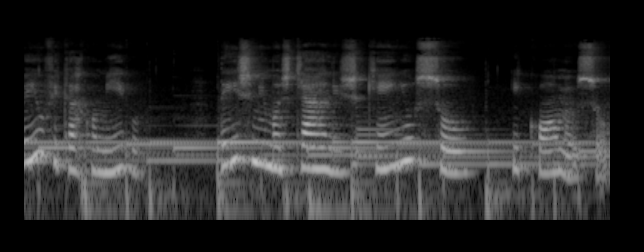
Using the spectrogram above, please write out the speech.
Venham ficar comigo, deixe-me mostrar-lhes quem eu sou e como eu sou.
